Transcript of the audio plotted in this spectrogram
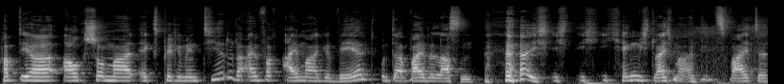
Habt ihr auch schon mal experimentiert oder einfach einmal gewählt und dabei belassen? ich ich, ich, ich hänge mich gleich mal an die zweite.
